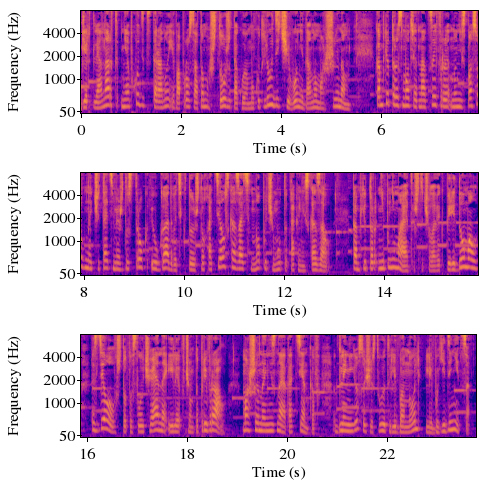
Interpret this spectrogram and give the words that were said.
Герт Леонард не обходит стороной и вопрос о том, что же такое могут люди, чего не дано машинам. Компьютеры смотрят на цифры, но не способны читать между строк и угадывать, кто и что хотел сказать, но почему-то так и не сказал. Компьютер не понимает, что человек передумал, сделал что-то случайно или в чем-то приврал. Машина не знает оттенков. Для нее существует либо ноль, либо единица –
